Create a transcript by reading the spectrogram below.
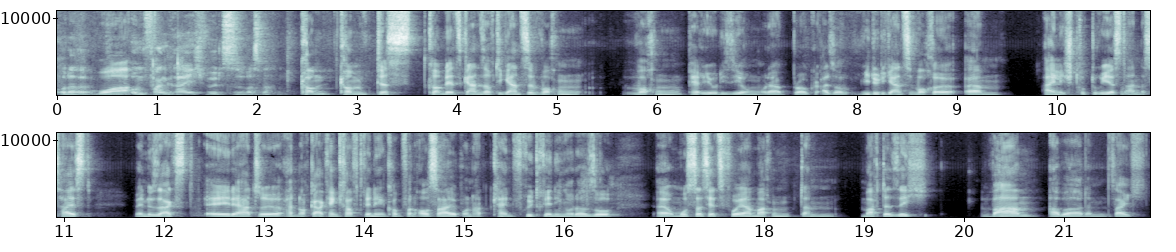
Oder Boah. wie umfangreich würdest du sowas machen? Kommt, kommt, das kommt jetzt ganz auf die ganze Wochen, Wochenperiodisierung oder Broker, also wie du die ganze Woche ähm, eigentlich strukturierst an. Das heißt, wenn du sagst, ey, der hatte, hat noch gar kein Krafttraining, kommt von außerhalb und hat kein Frühtraining oder so äh, und muss das jetzt vorher machen, dann macht er sich warm, aber dann sage ich,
